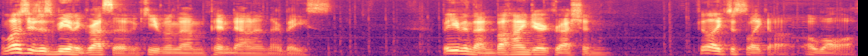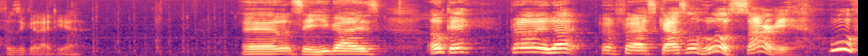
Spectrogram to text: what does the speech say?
unless you're just being aggressive and keeping them pinned down in their base. But even then, behind your aggression, I feel like just like a, a wall off is a good idea. And let's see, you guys. Okay, probably not a fast castle. Oh, sorry. Whew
